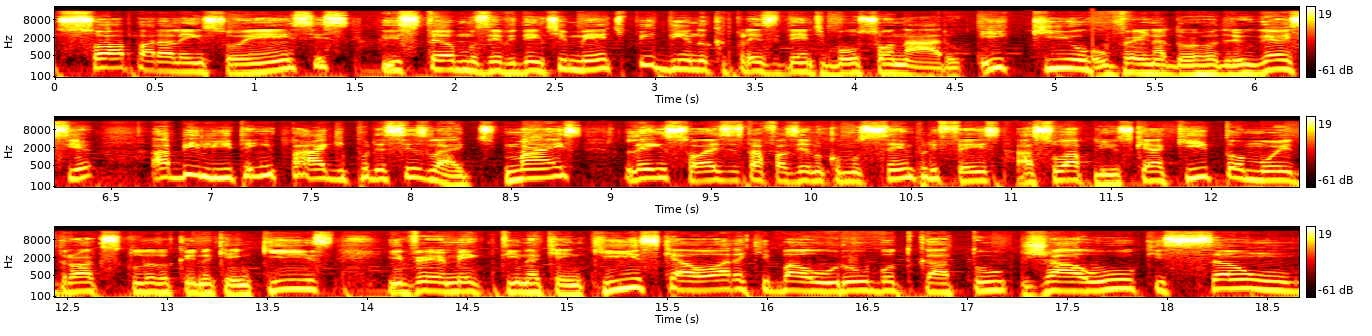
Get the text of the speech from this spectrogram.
só para lençoenses. Estamos, evidentemente, pedindo que o presidente Bolsonaro e que o governador Rodrigo Garcia habilitem e paguem por esses leitos. Mas Lençóis está fazendo como sempre fez a sua aplicação, que aqui tomou hidroxicloroquina quem quis, ivermectina quem quis, que a hora que Bauru, Botucatu, Jaú, que são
